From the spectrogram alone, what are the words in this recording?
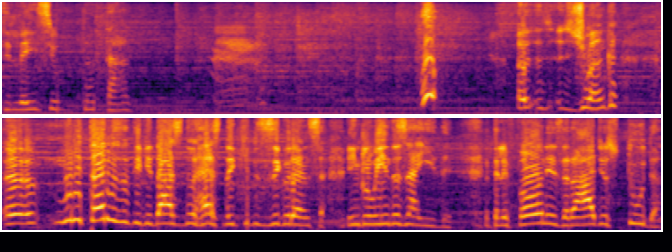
Silêncio total. Zhuang, uh, monitore as atividades do resto da equipe de segurança, incluindo a Zaid. Telefones, rádios, tudo.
